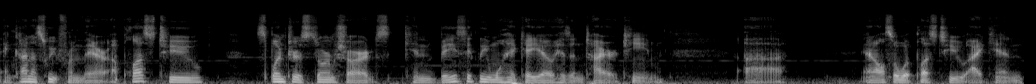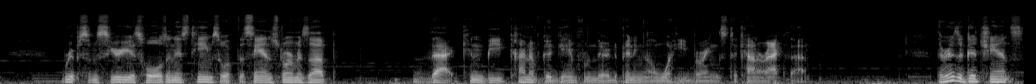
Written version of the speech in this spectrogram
and kind of sweep from there. A plus two Splinter Storm Shards can basically one hit KO his entire team. Uh, and also with plus two, I can rip some serious holes in his team. So if the Sandstorm is up, that can be kind of good game from there, depending on what he brings to counteract that. There is a good chance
